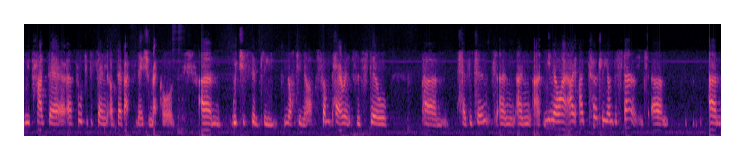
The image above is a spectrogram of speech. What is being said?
We've had their uh, 40 percent of their vaccination records um, which is simply not enough. Some parents are still um, hesitant, and, and uh, you know, I, I, I totally understand. Um, um,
